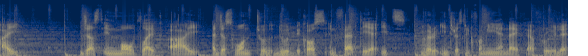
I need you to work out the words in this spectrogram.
I just in mode like I I just want to do it because in fact yeah it's very interesting for me and I have really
